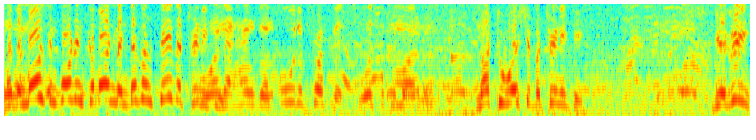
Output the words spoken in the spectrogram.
But the most important commandment doesn't say the The one Trinity, that hangs on all the prophets. What's the commandment? not to worship a Trinity. Do you agree?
